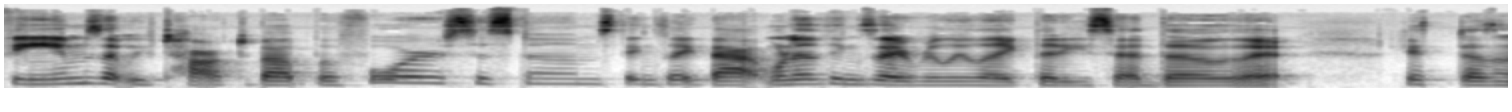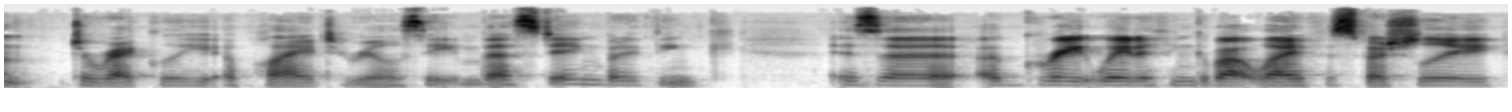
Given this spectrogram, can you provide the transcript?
themes that we've talked about before, systems, things like that. One of the things I really like that he said though that I guess doesn't directly apply to real estate investing, but I think is a, a great way to think about life, especially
